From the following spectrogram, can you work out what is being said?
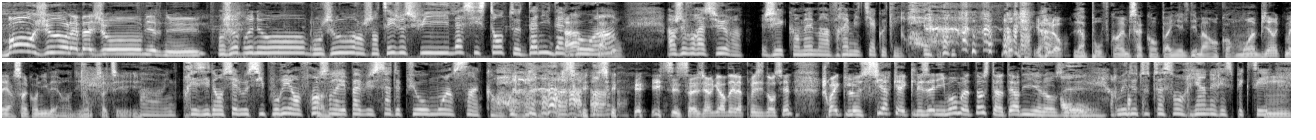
Bonjour la Bajon, bienvenue. Bonjour Bruno, bonjour, enchantée, je suis l'assistante d'Anne Hidalgo. Ah, pardon. hein. Alors je vous rassure, j'ai quand même un vrai métier à côté. Bon, alors, la pauvre quand même, sa campagne, elle démarre encore moins bien que Maillard 5 en hiver, hein, disons, ça c'est... Ah, une présidentielle aussi pourrie en France, Ah on n'avait pas vu ça depuis au moins 5 ans. C'est- c'est ça, j'ai regardé la présidentielle, je croyais que le cirque avec les animaux maintenant c'était interdit, alors c'est- Mais de toute façon, rien n'est respecté. Mm.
